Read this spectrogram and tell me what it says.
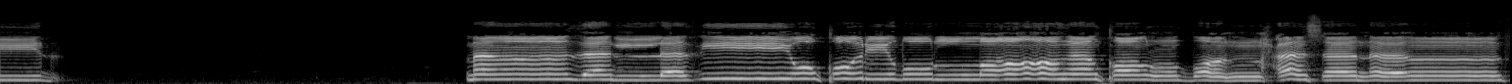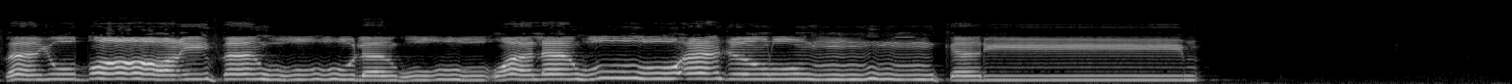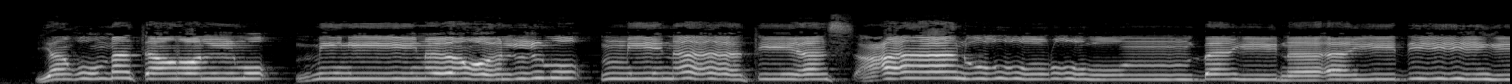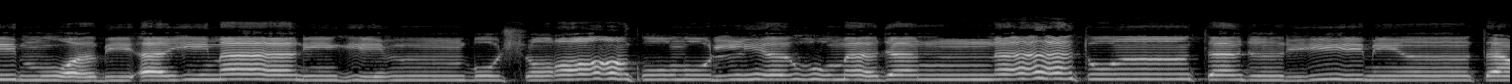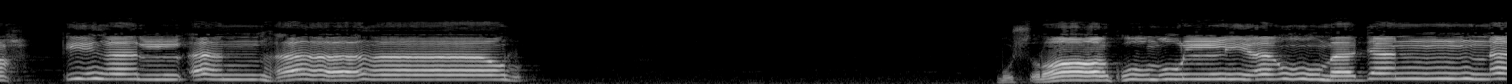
من ذا الذي يقرض الله قرضا حسنا فيضاعفه له وله اجر كريم يوم ترى المؤمن المؤمنين والمؤمنات يسعى نورهم بين ايديهم بشراكم اليوم جنات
